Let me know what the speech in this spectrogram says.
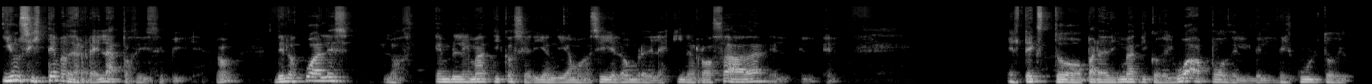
y un sistema de relatos, dice Pile, de los cuales los emblemáticos serían, digamos así, el hombre de la esquina rosada, el texto paradigmático del guapo, del, culto del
